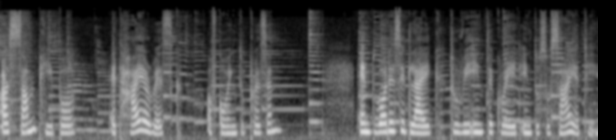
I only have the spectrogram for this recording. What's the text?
Are some people at higher risk of going to prison? And what is it like to reintegrate into society?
